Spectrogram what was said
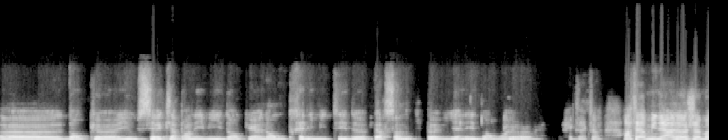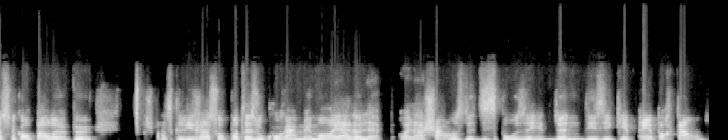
Euh, donc, euh, et aussi avec la pandémie, donc il y a un nombre très limité de personnes qui peuvent y aller. Donc, euh, Exactement. En terminant, j'aimerais ça qu'on parle un peu. Je pense que les gens ne sont pas très au courant, mais Montréal a la, chance de disposer d'une des équipes importantes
